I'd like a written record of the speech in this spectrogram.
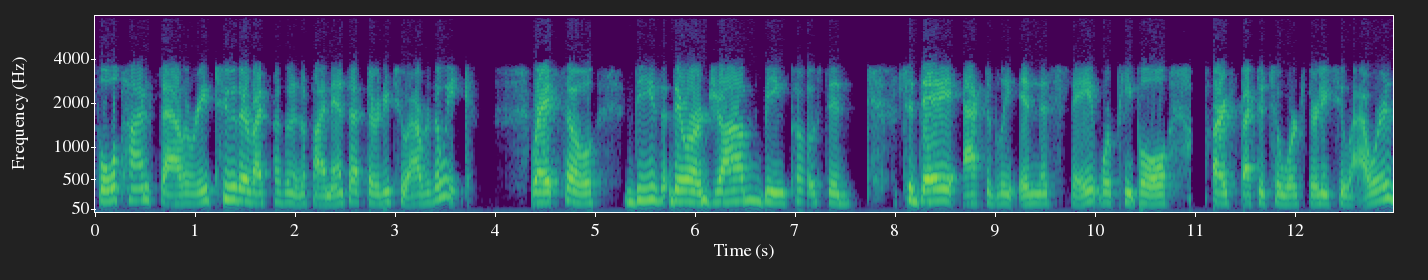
full time salary to their vice president of finance at 32 hours a week. Right. So these, there are jobs being posted today actively in this state where people are expected to work 32 hours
